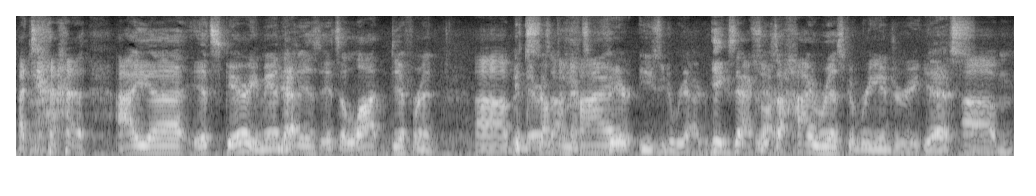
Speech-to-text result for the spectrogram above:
I, I uh, it's scary, man. That Yeah. is, it's a lot different. Um, It's there's something a that's high, very easy to re-aggravate. Exactly. it's a high risk of re-injury. Yes. Um,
